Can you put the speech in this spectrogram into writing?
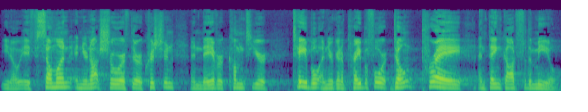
you know, if someone, and you're not sure if they're a Christian and they ever come to your table and you're going to pray before, don't pray and thank God for the meal.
